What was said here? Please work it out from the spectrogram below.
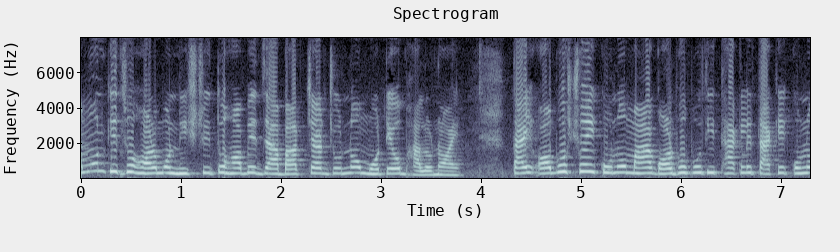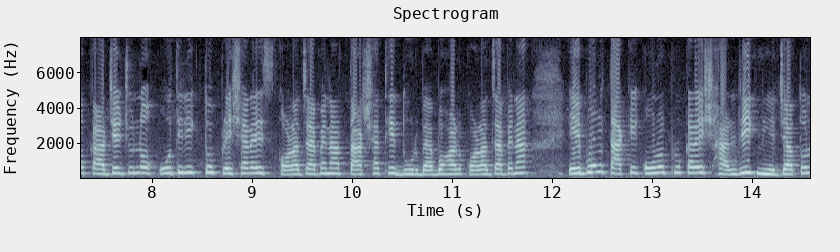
এমন কিছু হরমোন নিঃসৃত হবে যা বাচ্চার জন্য মোটেও ভালো নয়। তাই অবশ্যই কোনো মা গর্ভবতী থাকলে তাকে কোনো কাজের জন্য অতিরিক্ত প্রেশারাইজ করা যাবে না, তার সাথে দুর্ব্যবহার করা যাবে না এবং তাকে কোনো প্রকারের শারীরিক নির্যাতন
